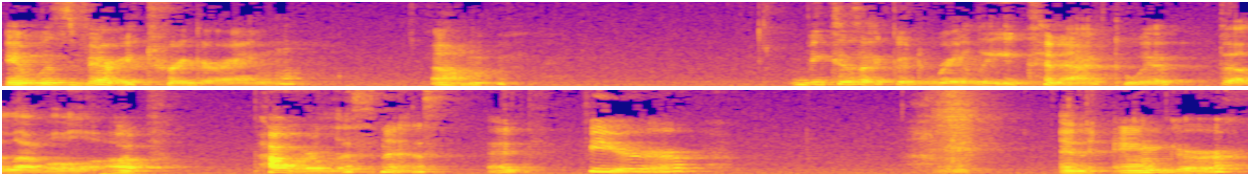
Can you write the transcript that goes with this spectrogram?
it was very triggering um, because I could really connect with the level of powerlessness and fear and anger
